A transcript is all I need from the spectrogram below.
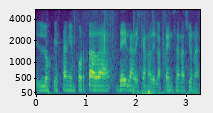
los que están en portada de la decana de la prensa nacional.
